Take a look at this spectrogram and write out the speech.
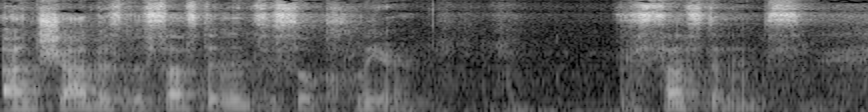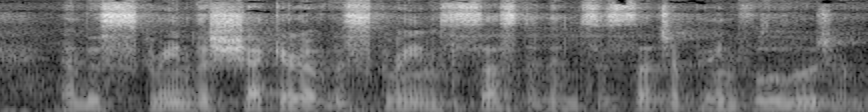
on Shabbos, the sustenance is so clear. The sustenance. And the screen, the sheker of the screen's sustenance is such a painful illusion.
